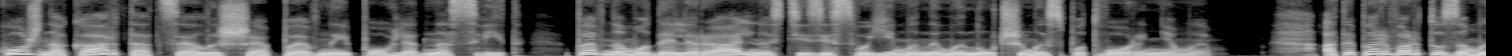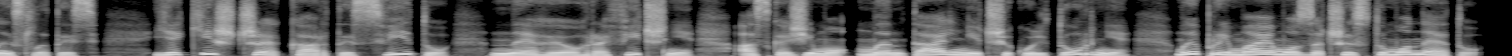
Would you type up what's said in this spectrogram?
Кожна карта – це лише певний погляд на світ, певна модель реальності зі своїми неминучими спотвореннями. А тепер варто замислитись, які ще карти світу, не географічні, а, скажімо, ментальні чи культурні, ми приймаємо за чисту монету,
